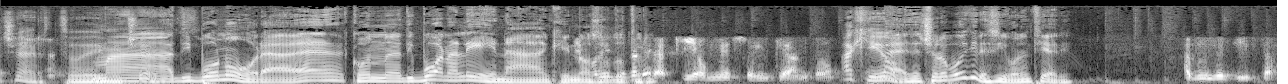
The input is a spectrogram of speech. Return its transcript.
certo, Ma di buon'ora, eh? Con di buona lena anche il nostro dottore. sapere a chi ho messo l'impianto? A chi Beh, se ce lo puoi dire, sì, volentieri. Ad un dentista.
